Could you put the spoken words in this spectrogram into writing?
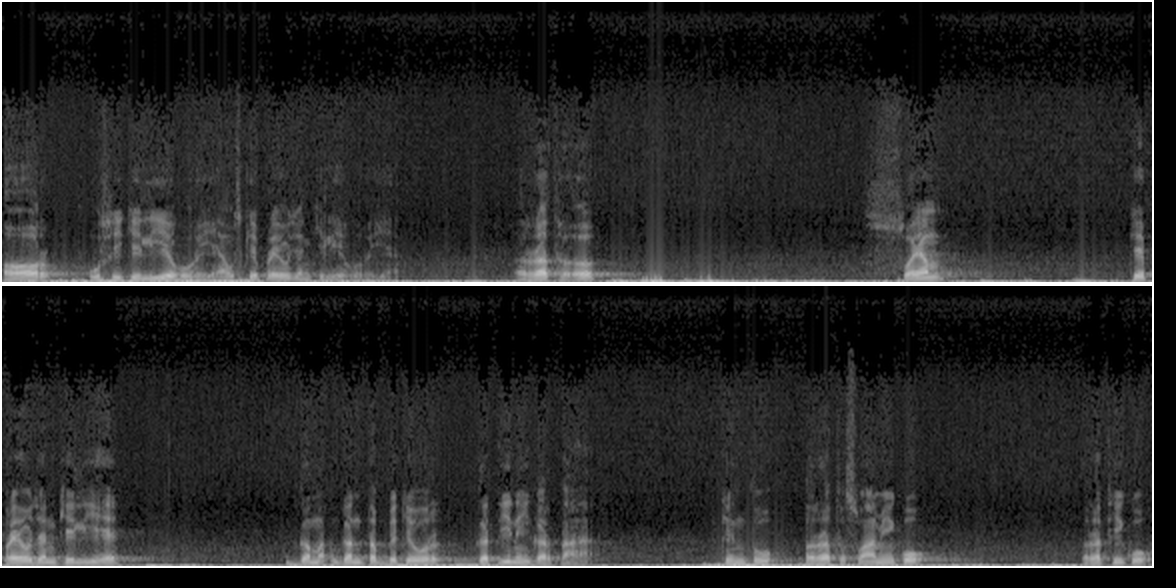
और उसी के लिए हो रही है, उसके प्रयोजन के लिए हो रही है। रथ स्वयं के प्रयोजन के लिए गंतव्य की ओर गति नहीं करता है। किंतु रथ स्वामी को, रथी को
